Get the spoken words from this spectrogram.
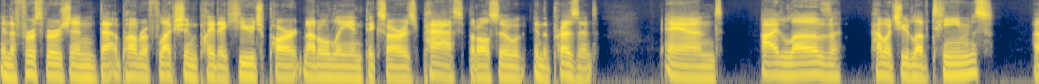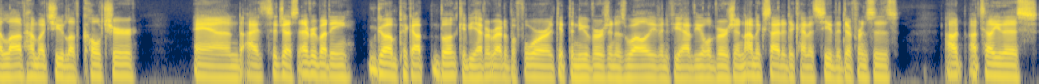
in the first version. That upon reflection played a huge part not only in Pixar's past but also in the present. And I love how much you love teams. I love how much you love culture. And I suggest everybody go and pick up the book if you haven't read it before. Get the new version as well, even if you have the old version. I'm excited to kind of see the differences. I'll, I'll tell you this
